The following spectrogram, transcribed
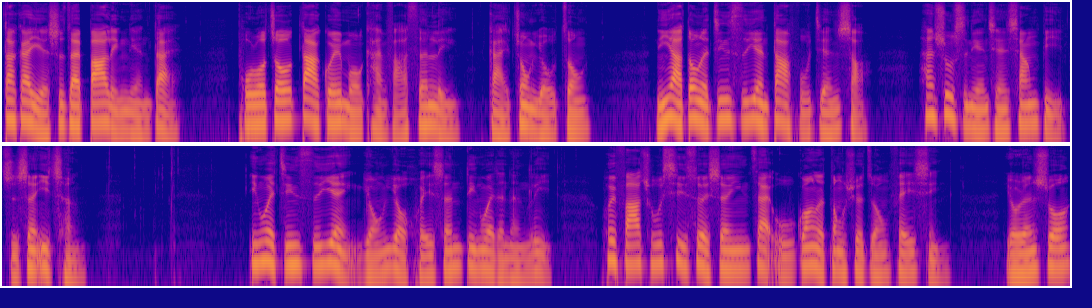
大概也是在八零年代，婆罗洲大规模砍伐森林，改种油棕，尼亚洞的金丝燕大幅减少。和数十年前相比，只剩一成。因为金丝燕拥有回声定位的能力，会发出细碎声音，在无光的洞穴中飞行。有人说，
